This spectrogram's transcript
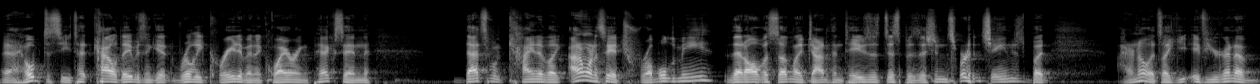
and I hope to see Kyle Davidson get really creative in acquiring picks, and that's what kind of like I don't want to say it troubled me that all of a sudden like Jonathan Toews' disposition sort of changed, but I don't know. It's like if you're gonna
